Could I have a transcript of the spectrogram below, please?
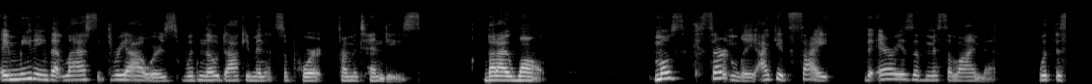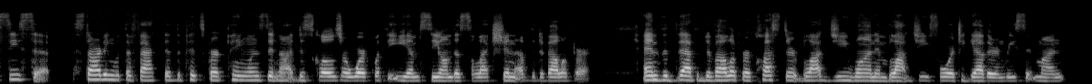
a meeting that lasted three hours with no documented support from attendees. But I won't. Most certainly, I could cite the areas of misalignment with the CCIP, starting with the fact that the Pittsburgh Penguins did not disclose or work with the EMC on the selection of the developer, and that the developer clustered Block G1 and Block G4 together in recent month,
